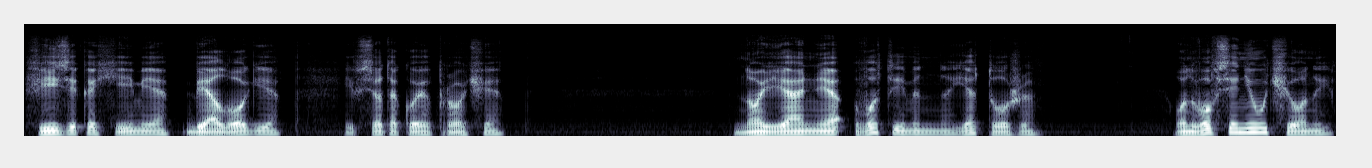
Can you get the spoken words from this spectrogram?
физика, химия, биология и все такое прочее. Но я не вот именно, я тоже. Он вовсе не ученый.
